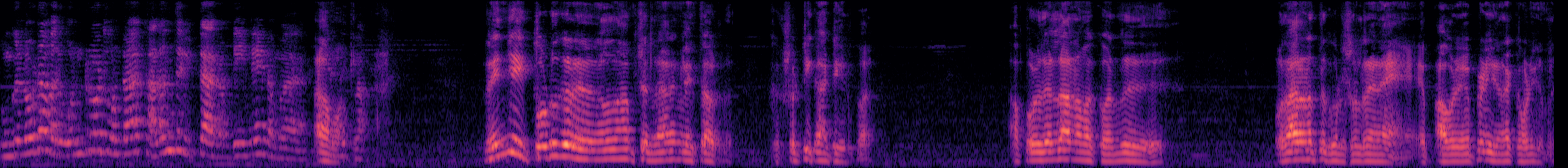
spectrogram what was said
உங்களோட அவர் ஒன்றோடு ஒன்றாக கலந்து விட்டார் அப்படின்னே நம்ம ஆமா. எடுத்துக்கலாம். நெஞ்சை தொடுகிறதெல்லாம் சில நேரங்களை தான் சுட்டி காட்டியிருப்பார். அப்பொழுதெல்லாம் நமக்கு வந்து உதாரணத்துக்கு ஒன்று சொல்கிறேனே அவர் எப்படி நடக்க முடியுது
